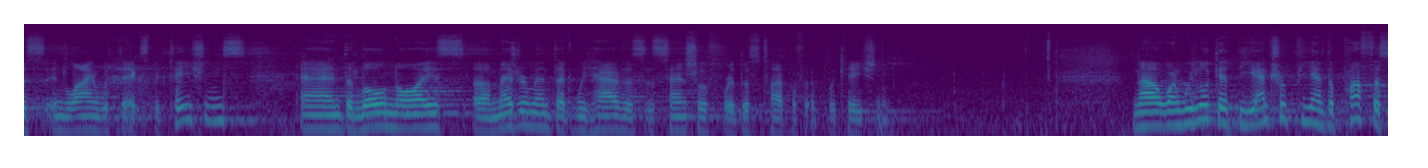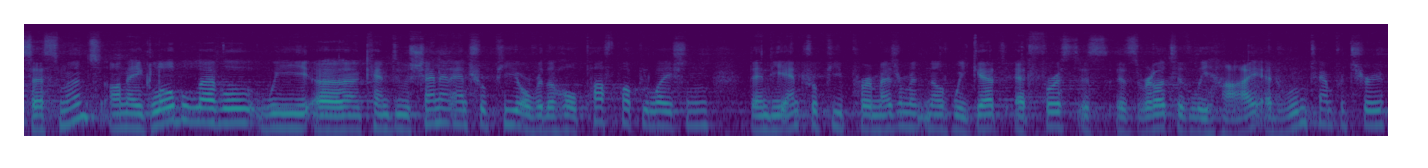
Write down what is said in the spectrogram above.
is in line with the expectations and the low noise measurement that we have is essential for this type of application. Now, when we look at the entropy and the PUF assessment, on a global level, we uh, can do Shannon entropy over the whole PUF population. Then the entropy per measurement node we get at first is, is relatively high at room temperature.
